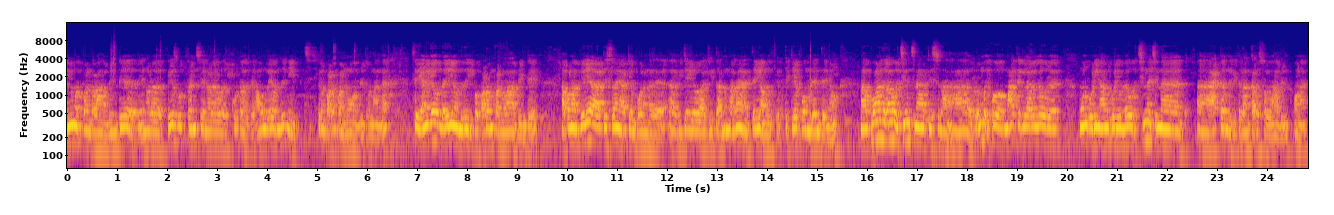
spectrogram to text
ஹியூமர் பண்ணுறான் அப்படின்ட்டு என்னோட ஃபேஸ்புக் ஃப்ரெண்ட்ஸ் என்னோட ஒரு கூட்டம் இருக்குது அவங்களே வந்து நீ சீக்கிரம் படம் பண்ணணும் அப்படின்னு சொன்னாங்க. சரி எனக்கே ஒரு தைரியம் வந்தது இப்போ படம் பண்ணலாம் அப்படின்ட்டு. அப்போ நான் பெரிய ஆர்டிஸ்ட்லாம் யார்ட்டையும் போகலங்க விஜயோ அஜித் அந்த மாதிரிலாம் எனக்கு தெரியும். அவங்களுக்கு கிட்டே போக முடியாதுன்னு தெரியும். நான் போனதெல்லாம் ஒரு சின்ன சின்ன ஆர்டிஸ்ட் தான். ரொம்ப இப்போது மார்க்கெட் லெவலில் ஒரு மூணு கோடி நாலு கோடி உள்ள ஒரு சின்ன சின்ன ஆக்டருங்க கிட்ட தான் கதை சொல்லலாம் அப்படின்னு போனேன்.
